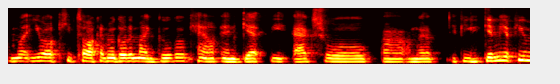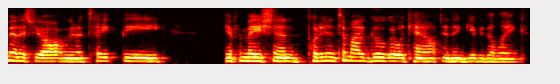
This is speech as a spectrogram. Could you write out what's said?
I'm let you all keep talking. I'm gonna go to my Google account and get the actual, uh, I'm gonna, if you give me a few minutes, y'all, I'm gonna take the information, put it into my Google account and then give you the link.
